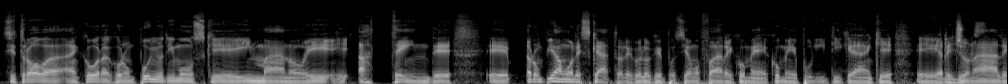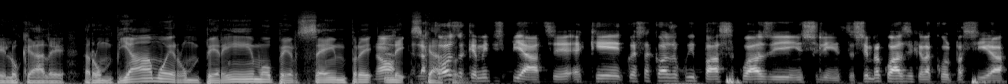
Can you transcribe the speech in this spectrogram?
si trova ancora con un pugno di mosche in mano e, e attende. Eh, rompiamo le scatole, quello che possiamo fare come, come politica anche eh, regionale, locale. Rompiamo e romperemo per sempre no, le scatole. La cosa che mi dispiace è che questa cosa qui passa quasi in silenzio. Sembra quasi che la colpa sia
